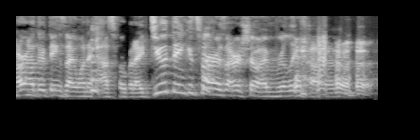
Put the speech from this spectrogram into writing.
are other things I want to ask for, but I do think as far as our show, I'm really proud of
